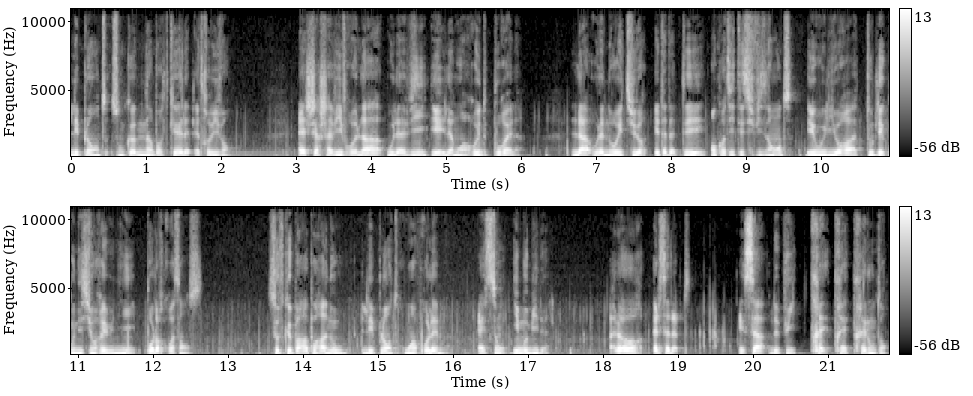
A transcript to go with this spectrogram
Les plantes sont comme n'importe quel être vivant. Elles cherchent à vivre là où la vie est la moins rude pour elles. Là où la nourriture est adaptée en quantité suffisante et où il y aura toutes les conditions réunies pour leur croissance. Sauf que par rapport à nous, les plantes ont un problème. Elles sont immobiles. Alors, elles s'adaptent. Et ça depuis très très très longtemps.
